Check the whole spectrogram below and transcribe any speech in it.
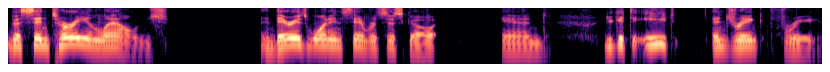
the Centurion Lounge, and there is one in San Francisco, and you get to eat and drink free.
